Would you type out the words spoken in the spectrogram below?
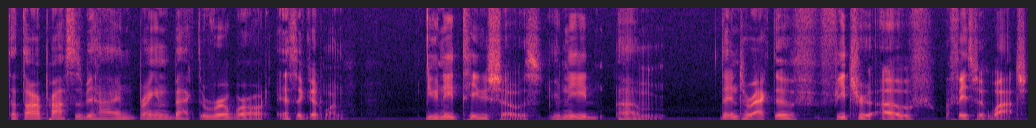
the thought process behind bringing back the real world is a good one. You need TV shows. You need um, the interactive feature of Facebook Watch.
